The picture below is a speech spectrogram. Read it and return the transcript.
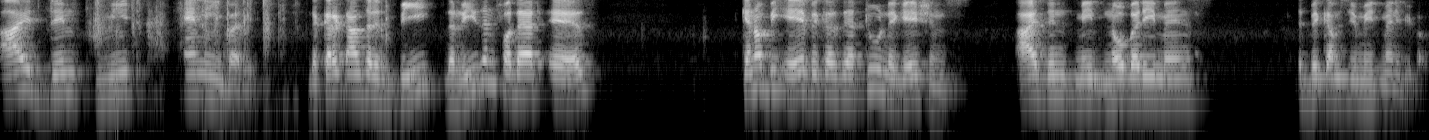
I didn't meet anybody. The correct answer is B. The reason for that is cannot be A because there are two negations. I didn't meet nobody means it becomes you meet many people.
